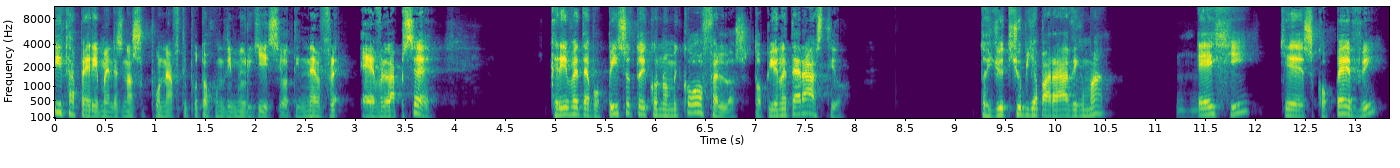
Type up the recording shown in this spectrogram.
τι θα περίμενες να σου πούνε αυτοί που το έχουν δημιουργήσει, ότι είναι ευλ- έβλαψε; Κρύβεται από πίσω το οικονομικό όφελος, το οποίο είναι τεράστιο. Το YouTube, για παράδειγμα, Μμμ. έχει και σκοπεύει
